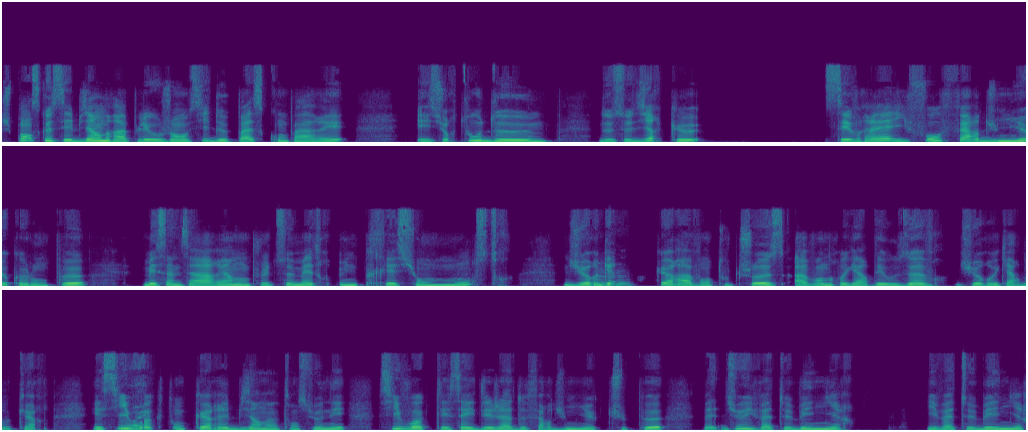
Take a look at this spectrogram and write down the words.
je pense que c'est bien de rappeler aux gens aussi de pas se comparer et surtout de de se dire que c'est vrai, il faut faire du mieux que l'on peut, mais ça ne sert à rien non plus de se mettre une pression monstre. Dieu regarde Mhm. au cœur avant toute chose, avant de regarder aux œuvres, Dieu regarde au cœur. Et s'il voit que ton cœur est bien intentionné, s'il voit que tu essayes déjà de faire du mieux que tu peux, ben, Dieu, il va te bénir. Il va te bénir.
